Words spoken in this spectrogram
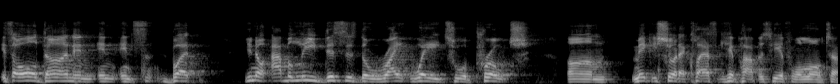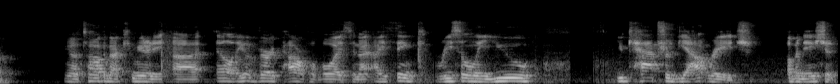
it's all done and and, and but you know I believe this is the right way to approach um, making sure that classic hip hop is here for a long time. You know, talk about community. Uh, El, you have a very powerful voice, and I, I think recently you you captured the outrage of a nation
